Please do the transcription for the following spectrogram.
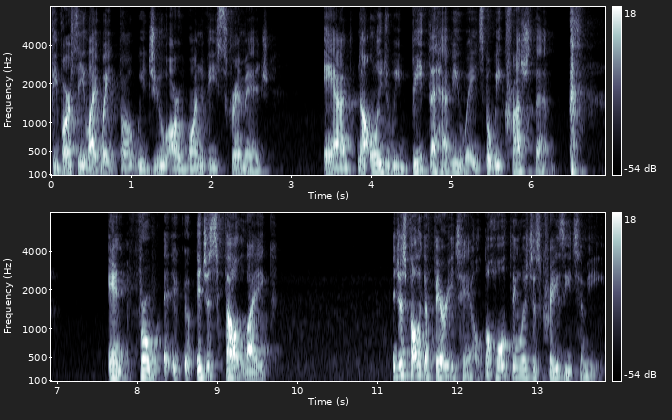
the varsity lightweight boat. We do our 1v scrimmage. And not only do we beat the heavyweights, but we crush them. and for it, it just felt like it just felt like a fairy tale. The whole thing was just crazy to me.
